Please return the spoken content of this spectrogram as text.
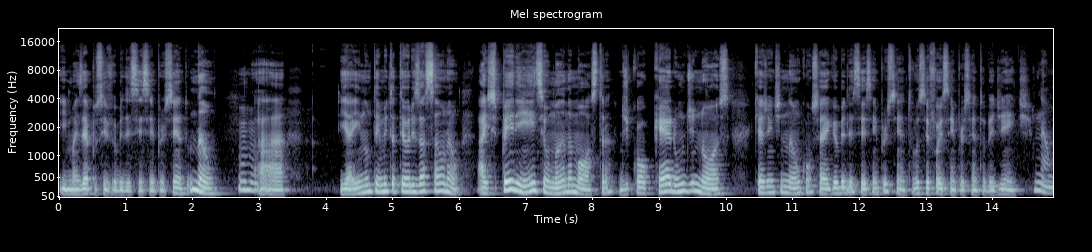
E, mas é possível obedecer 100%? Não. A, e aí não tem muita teorização, não. A experiência humana mostra, de qualquer um de nós, que a gente não consegue obedecer 100%. Você foi 100% obediente? Não.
